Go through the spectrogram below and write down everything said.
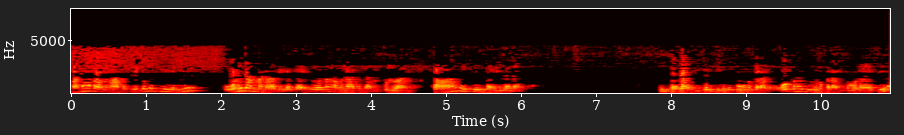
මනාපමනාප දෙකම කියන්නේ ඕනේ නම් මනාප එකයි ඕනම අමනාප ගන්න පුළුවන්. තාම එකෙන් ගිහිල්ලා නෑ. ඒකෙන් දිගට දිගට පුහුණු කරන්න ඕකම දිනු කරන්න ඕනේ කියන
